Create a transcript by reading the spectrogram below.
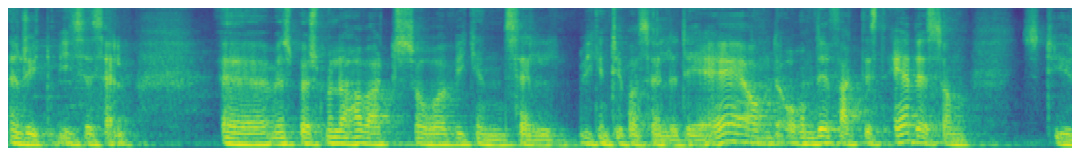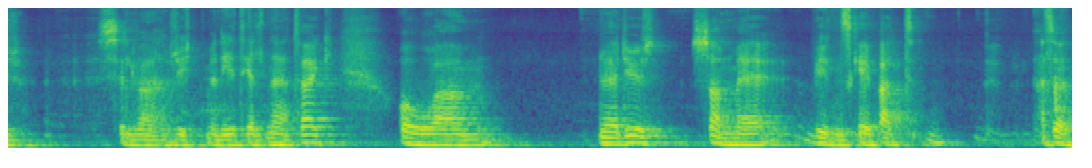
en rytm i sig själv. Eh, men spörsmålet har varit så vilken, cell, vilken typ av celler det är om det, om det faktiskt är det som styr selve rytmen i ett helt nätverk. Och um, nu är det ju så med vetenskap att alltså,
